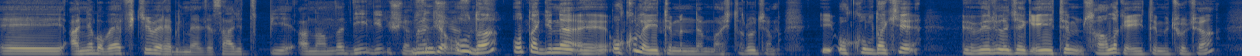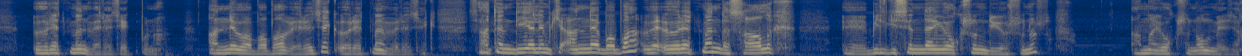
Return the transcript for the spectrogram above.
e, anne babaya fikir verebilmelidir. Sadece tıbbi anlamda değil diye düşünüyorum. Bence o da o da yine e, okul eğitiminden başlar hocam. E, okuldaki e, verilecek eğitim, sağlık eğitimi çocuğa öğretmen verecek bunu anne ve baba verecek, öğretmen verecek. Zaten diyelim ki anne baba ve öğretmen de sağlık e, bilgisinden yoksun diyorsunuz. Ama yoksun olmayacak,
